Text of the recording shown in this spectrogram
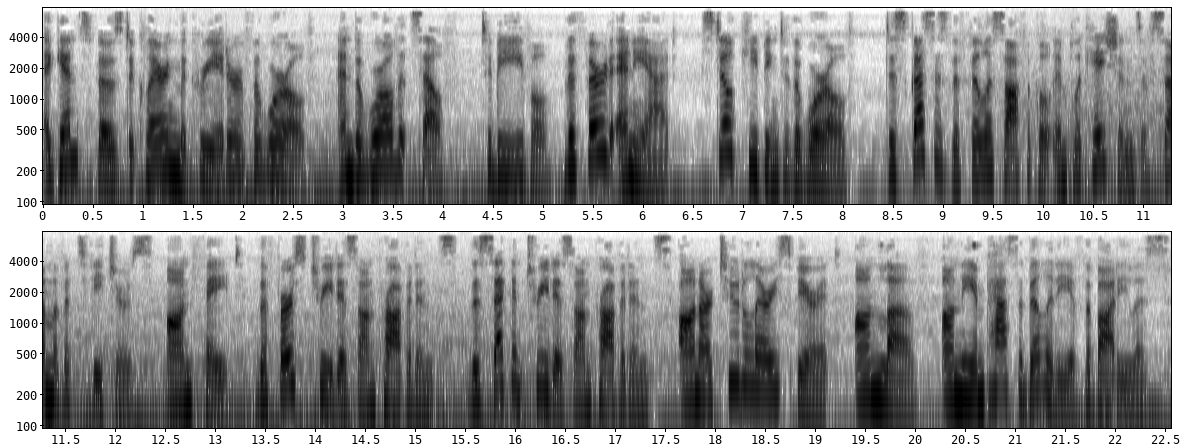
against those declaring the creator of the world, and the world itself, to be evil. The third Ennead, still keeping to the world, discusses the philosophical implications of some of its features. On Fate, the first treatise on Providence, the second treatise on providence, on our tutelary spirit, on love, on the impassibility of the bodiless,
